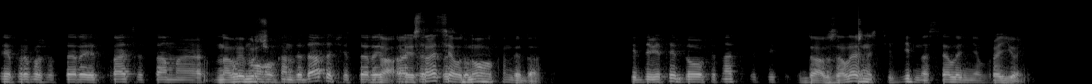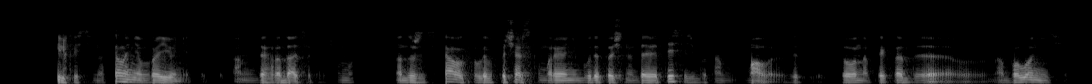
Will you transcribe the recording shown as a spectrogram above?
Я перепрошую, це реєстрація саме На одного виборчу- кандидата, чи це Да, реєстрація, реєстрація списку одного кандидата. від 9 до 15 тисяч? Да, в залежності від населення в районі, кількості населення в районі. Тобто там йде градація. Причому вона дуже цікаво, коли в Печерському районі буде точно 9 тисяч, бо там мало жителів, то, наприклад, е, на Болоні чи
